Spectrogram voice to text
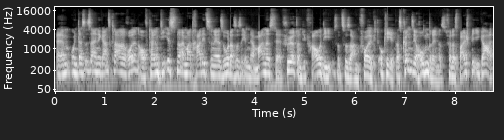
Ähm, und das ist eine ganz klare Rollenaufteilung. Die ist nur einmal traditionell so, dass es eben der Mann ist, der führt und die Frau, die sozusagen folgt. Okay, das können Sie auch umdrehen. Das ist für das Beispiel egal.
